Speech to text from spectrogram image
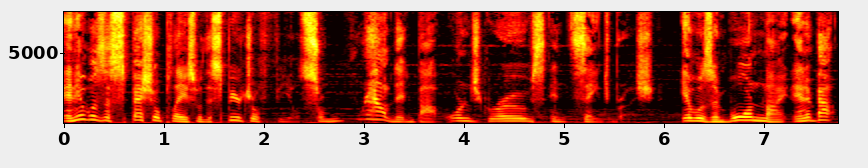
And it was a special place with a spiritual feel surrounded by orange groves and sagebrush. It was a warm night, and about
